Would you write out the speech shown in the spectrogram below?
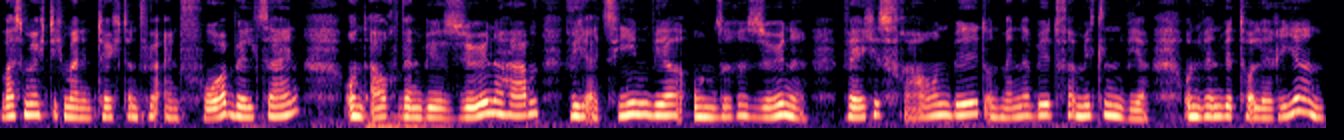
was möchte ich meinen Töchtern für ein Vorbild sein? Und auch wenn wir Söhne haben, wie erziehen wir unsere Söhne? Welches Frauenbild und Männerbild vermitteln wir? Und wenn wir tolerieren,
